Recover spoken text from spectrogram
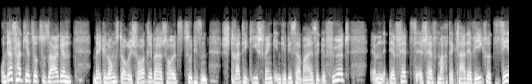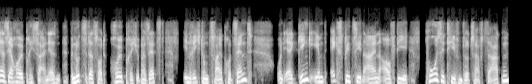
Und das hat jetzt sozusagen, make a long story short, lieber Herr Scholz, zu diesem Strategieschwenk in gewisser Weise geführt. Ähm, der FED-Chef machte klar, der Weg wird sehr, sehr holprig sein. Er benutzte das Wort holprig übersetzt in Richtung zwei Prozent. Und er ging eben explizit ein auf die positiven Wirtschaftsdaten.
